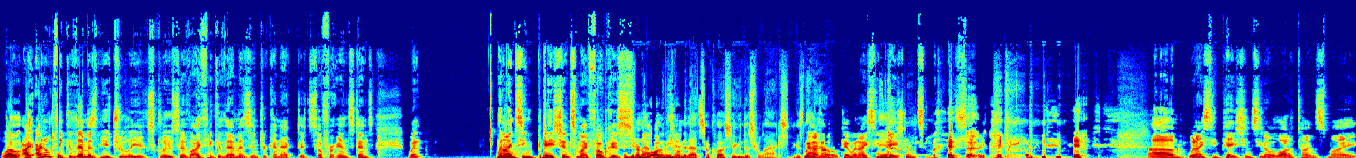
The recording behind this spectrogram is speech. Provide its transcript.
Well, I, I, don't think of them as mutually exclusive. I think of them as interconnected. So, for instance, when when I'm seeing patients, my focus you don't have to lean into that so close. You can just relax because when I, oh, okay. When I see yeah. patients, um, when I see patients, you know, a lot of times my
